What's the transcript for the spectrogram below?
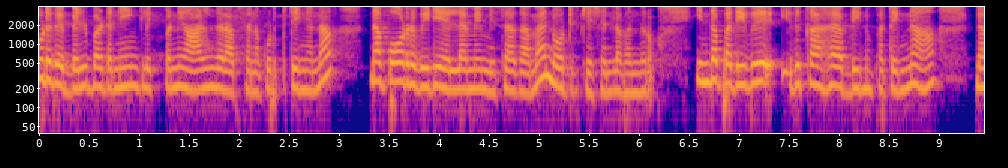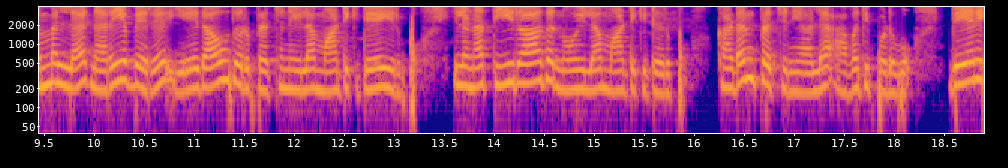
கூடவே பெல் பட்டனையும் கிளிக் பண்ணி ஆளுங்கிற ஆப்ஷனை கொடுத்துட்டிங்கன்னா நான் போடுற வீடியோ எல்லாமே மிஸ் ஆகாமல் நோட்டிஃபிகேஷனில் வந்துடும் இந்த பதிவு எதுக்காக அப்படின்னு பார்த்தீங்கன்னா நம்மளில் நிறைய பேர் ஏதாவது ஒரு பிரச்சனையில் மாட்டிக்கிட்டே இருப்போம். இல்லைன்னா தீராத நோயில் மாட்டிக்கிட்டு இருப்போம். கடன் பிரச்சனையால் அவதிப்படுவோம். வேறு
